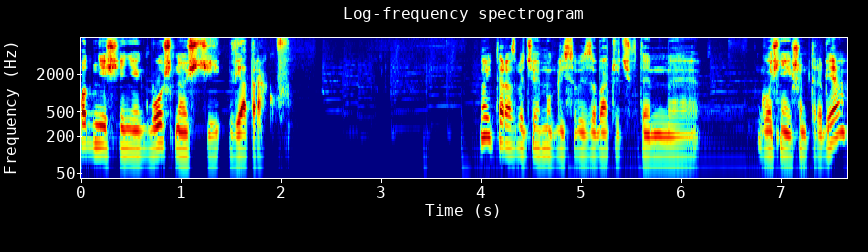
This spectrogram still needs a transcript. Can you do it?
odniesienie głośności wiatraków. No i teraz będziemy mogli sobie zobaczyć w tym e, głośniejszym trybie.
